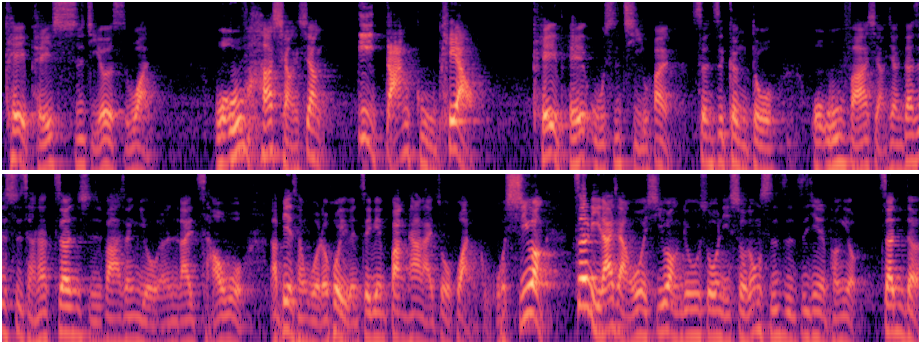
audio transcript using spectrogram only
可以赔十几二十万，我无法想象一档股票可以赔五十几万，甚至更多。我无法想象，但是市场上真实发生，有人来找我，啊，变成我的会员这边帮他来做换股。我希望这里来讲，我也希望就是说，你手中实质资金的朋友，真的，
